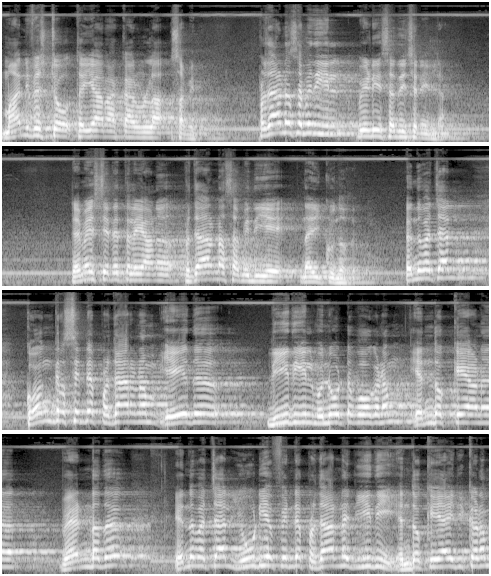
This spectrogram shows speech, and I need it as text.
മാനിഫെസ്റ്റോ തയ്യാറാക്കാനുള്ള സമിതി. പ്രചാരണ സമിതിയിൽ വി ഡി സതീശനില്ല. രമേശ് ചെന്നിത്തലയാണ് പ്രചാരണ സമിതിയെ നയിക്കുന്നത്. എന്ന് വെച്ചാൽ കോൺഗ്രസിന്റെ പ്രചാരണം ഏത് രീതിയിൽ മുന്നോട്ട് പോകണം എന്തൊക്കെയാണ് വേണ്ടത് എന്ന് വെച്ചാൽ യു ഡി എഫിന്റെ പ്രചാരണ രീതി എന്തൊക്കെയായിരിക്കണം?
